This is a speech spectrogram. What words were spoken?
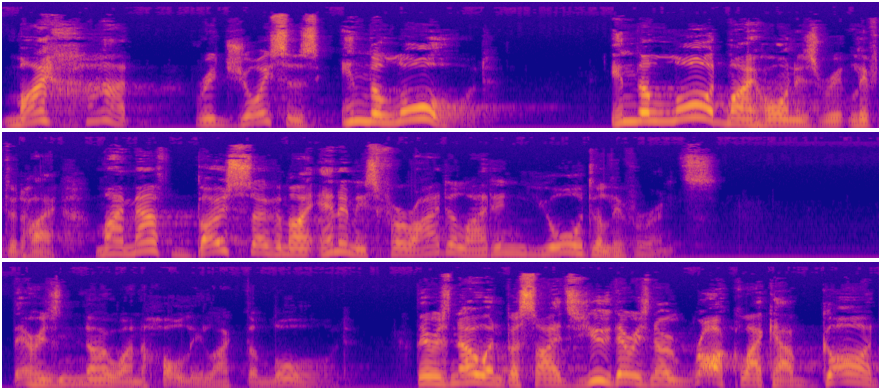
My heart rejoices in the Lord. In the Lord my horn is lifted high. My mouth boasts over my enemies, for I delight in your deliverance. There is no one holy like the Lord. There is no one besides you. There is no rock like our God.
